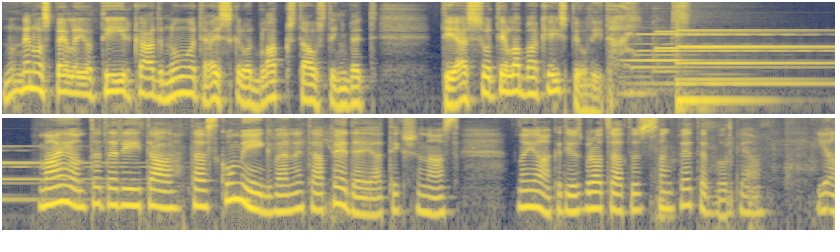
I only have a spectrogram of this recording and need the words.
Nu, nenospēlējot tīri kādu noti, aizskrot blakus taustiņu, bet tie esot tie labākie izpildītāji. Vai un tad arī tā, tā skumīga, vai ne tā pēdējā tikšanās? Nu jā, kad jūs braucāt uz Sanktpēterburgu. Jā. jā,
